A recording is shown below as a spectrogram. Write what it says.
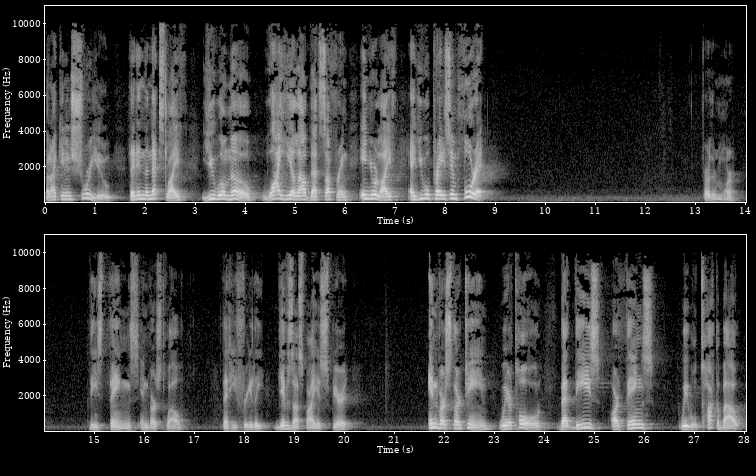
But I can assure you that in the next life, you will know why he allowed that suffering in your life and you will praise him for it. Furthermore, these things in verse 12 that he freely gives us by his Spirit. In verse 13, we are told that these are things we will talk about.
